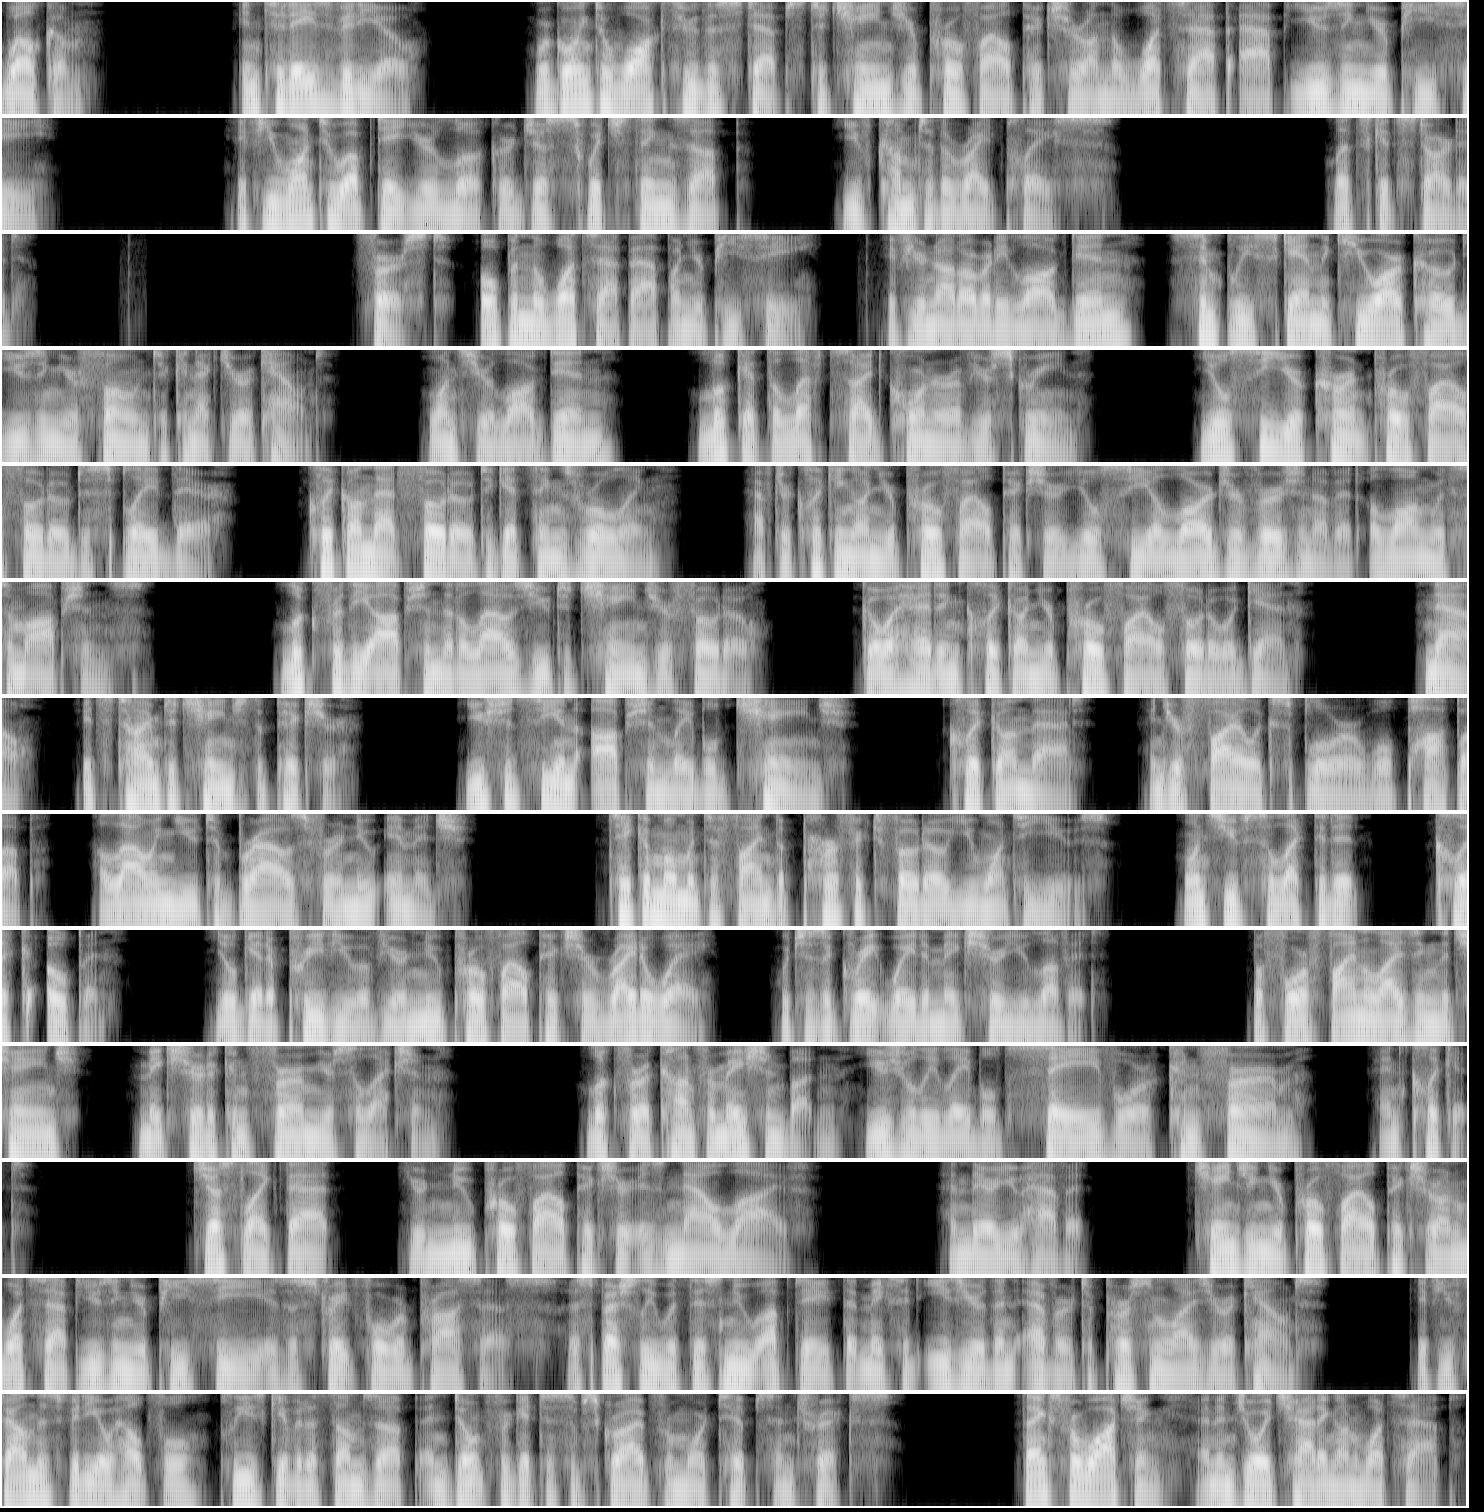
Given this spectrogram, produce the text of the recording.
Welcome. In today's video, we're going to walk through the steps to change your profile picture on the WhatsApp app using your PC. If you want to update your look or just switch things up, you've come to the right place. Let's get started. First, open the WhatsApp app on your PC. If you're not already logged in, simply scan the QR code using your phone to connect your account. Once you're logged in, look at the left side corner of your screen. You'll see your current profile photo displayed there. Click on that photo to get things rolling. After clicking on your profile picture, you'll see a larger version of it along with some options. Look for the option that allows you to change your photo. Go ahead and click on your profile photo again. Now, it's time to change the picture. You should see an option labeled Change. Click on that, and your File Explorer will pop up, allowing you to browse for a new image. Take a moment to find the perfect photo you want to use. Once you've selected it, click Open. You'll get a preview of your new profile picture right away, which is a great way to make sure you love it. Before finalizing the change, make sure to confirm your selection. Look for a confirmation button, usually labeled Save or Confirm, and click it. Just like that, your new profile picture is now live. And there you have it. Changing your profile picture on WhatsApp using your PC is a straightforward process, especially with this new update that makes it easier than ever to personalize your account. If you found this video helpful, please give it a thumbs up and don't forget to subscribe for more tips and tricks. Thanks for watching and enjoy chatting on WhatsApp.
